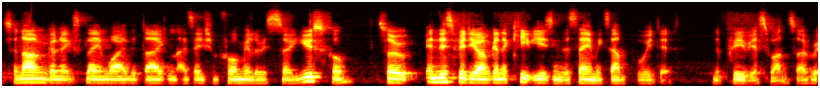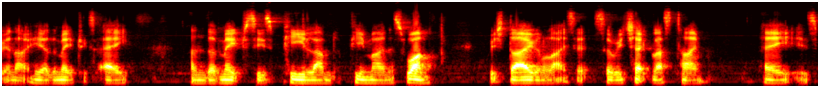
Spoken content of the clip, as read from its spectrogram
So now I'm going to explain why the diagonalization formula is so useful. So in this video I'm going to keep using the same example we did in the previous one. So I've written out here the matrix A and the matrices P lambda P minus 1 which diagonalize it. So we checked last time A is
